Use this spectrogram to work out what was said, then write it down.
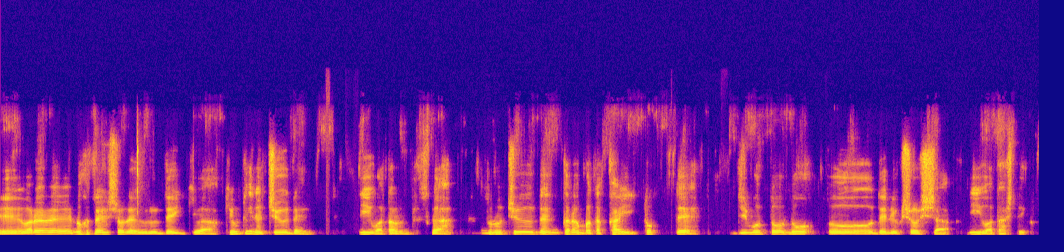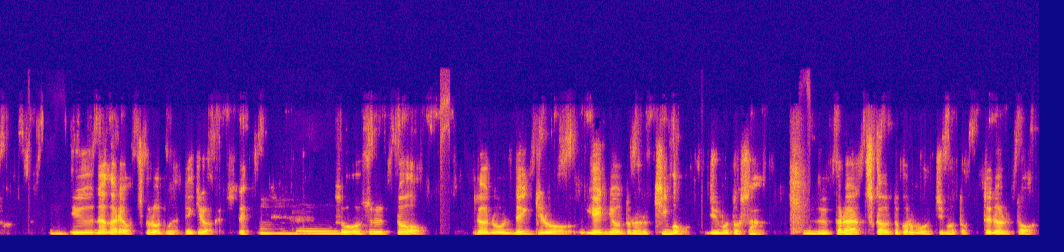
えー我々の発電所で売る電気は基本的には中電に渡るんですがその中電からまた買い取って地元のお電力消費者に渡していくという流れを作ろうとできるわけですね。うんそうするとあの電気の原料となる木も地元産うんそれから使うところも地元ってなると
